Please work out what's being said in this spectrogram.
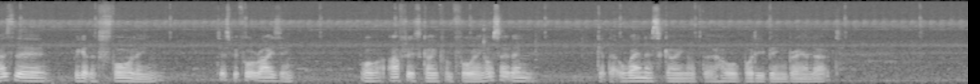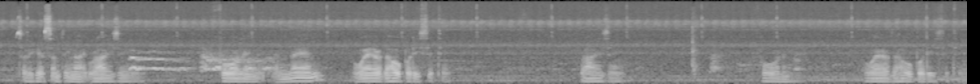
As the we get the falling, just before rising, or after it's going from falling, also then get that awareness going of the whole body being very alert. So we get something like rising, falling, and then aware of the whole body sitting. Rising, falling, aware of the whole body sitting.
